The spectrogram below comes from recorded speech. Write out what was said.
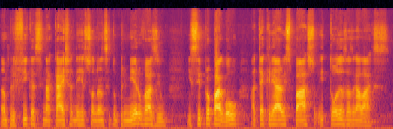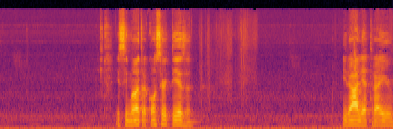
amplifica-se na caixa de ressonância do primeiro vazio e se propagou até criar o espaço e todas as galáxias. Esse mantra com certeza irá lhe atrair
